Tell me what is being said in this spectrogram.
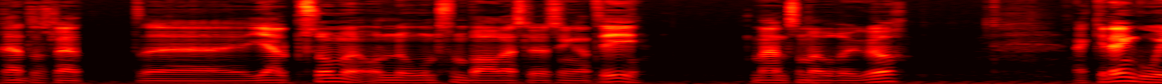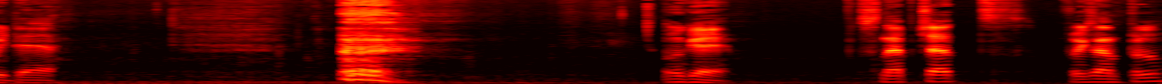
rett og slett uh, hjelpsomme, og noen som bare er sløsing av tid, men som jeg bruker. Er ikke det en god idé? OK. Snapchat, for eksempel.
